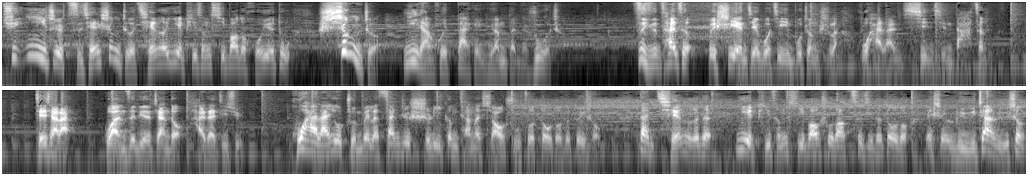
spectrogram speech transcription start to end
去抑制此前胜者前额叶皮层细胞的活跃度，胜者依然会败给原本的弱者。自己的猜测被试验结果进一步证实了，胡海兰信心大增。接下来，馆子里的战斗还在继续。胡海兰又准备了三只实力更强的小鼠做豆豆的对手，但前额的叶皮层细胞受到刺激的豆豆那是屡战屡胜，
